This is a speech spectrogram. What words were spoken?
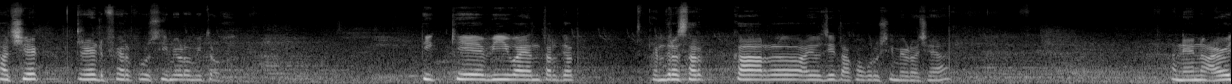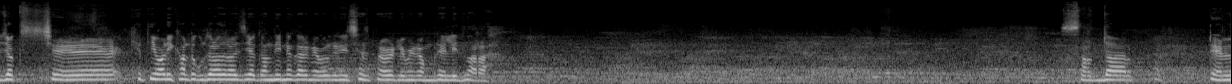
આ છે ટ્રેડ ફેર કૃષિ મેળો, મિત્રો. પીકે વીવાય અંતર્ગત કેન્દ્ર સરકાર આયોજિત આખો કૃષિ મેળો છે આ. અને એનો આયોજક છે ખેતીવાડી ખાતું ગુજરાત રાજ્ય ગાંધીનગર અને ઓર્ગેનાઇઝેશન પ્રાઇવેટ લિમિટેડ અમરેલી દ્વારા. સરદાર પટેલ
